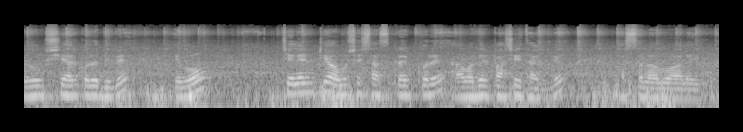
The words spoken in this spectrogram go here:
এবং শেয়ার করে দিবে এবং চ্যানেলটি অবশ্যই সাবস্ক্রাইব করে আমাদের পাশেই থাকবে। আসসালামু আলাইকুম।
